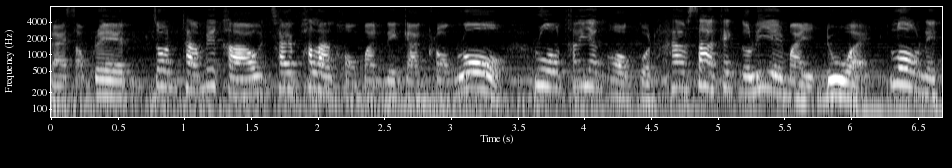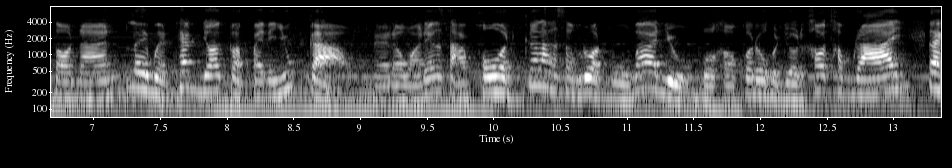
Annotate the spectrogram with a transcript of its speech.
ได้สำเร็จ จนทำให้เขาใช้พลังของมันในการครองโลก รวมทั้งยังออกกฎห้ามสร้างเทคโนโลยีใหม่อีกด้วย โลกในตอนนั้นเลยเหมือนแทบย้อนกลับไปในยุคเก่า ระหว่างที่ทั้งสามคนกำลังสำรวจหมู่บ้านอยู่ พวกเขาก็โดนหุ่นยนต์เข้าทำร้าย แต่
